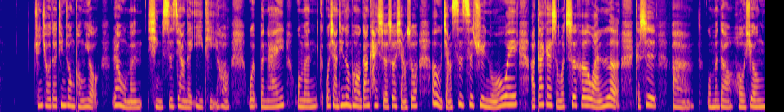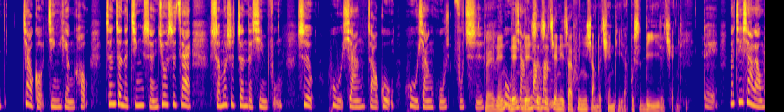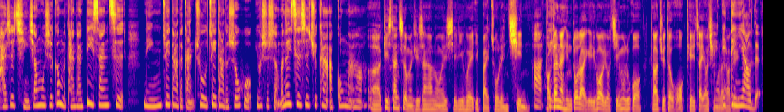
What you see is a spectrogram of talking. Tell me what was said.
全球的听众朋友，让我们醒思这样的议题哈。我本来我们我想听众朋友刚开始的时候想说哦，讲四次去挪威啊，大概什么吃喝玩乐。可是啊，我们的侯兄叫狗今天后，真正的精神就是在什么是真的幸福，是互相照顾、互相扶扶持。对，人人人生是建立在分享的前提的，不是利益的前提。对，那接下来我们还是请肖牧师跟我们谈谈第三次您最大的感触、最大的收获又是什么？那一次是去看阿公嘛？哈，呃，第三次我们去参加挪威协力会一百周年庆啊，当然很多了。以后有节目，如果大家觉得我 OK，再邀请我来，一定要的。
